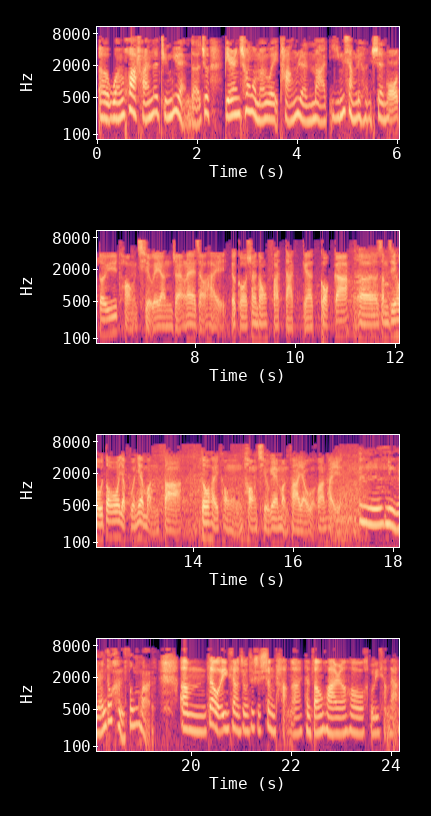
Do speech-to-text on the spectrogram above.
呃，文化传的挺远的，就别人称我们为唐人嘛，影响力很深。我对于唐朝嘅印象咧，就系一个相当发达嘅国家，呃，甚至好多日本嘅文化。都系同唐朝嘅文化有关系嘅。嗯，女人都很丰满。嗯，在我的印象中就是盛唐啊，很繁华，然后国力强大，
